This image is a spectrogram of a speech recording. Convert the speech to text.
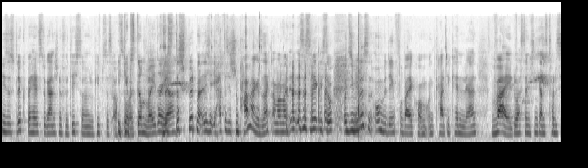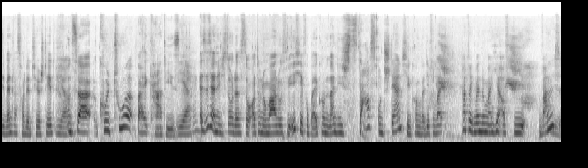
dieses Glück behältst du gar nicht nur für dich, sondern du gibst es auch Ich gebe es gern weiter, Das, ja. das spürt man. Ich, ich habe das jetzt schon ein paar Mal gesagt, aber man, es ist wirklich so. Und Sie müssen unbedingt vorbeikommen und Kathi kennenlernen, weil du hast nämlich ein ganz tolles Event, was vor der Tür steht. Ja. Und zwar Kultur bei Kathis. Ja. Es ist ja nicht so, dass so Otto Normalos wie ich hier vorbeikommen. Nein, die Stars und Sternchen kommen bei dir vorbei. Patrick, wenn du mal hier auf die Wand,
